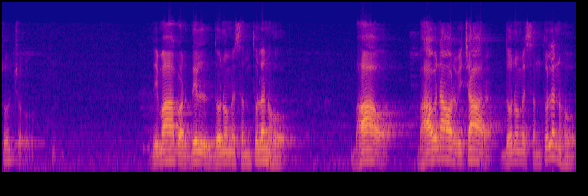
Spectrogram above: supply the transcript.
सोचो। दिमाग और दिल दोनों में संतुलन हो भाव, भावना और विचार दोनों में संतुलन हो,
